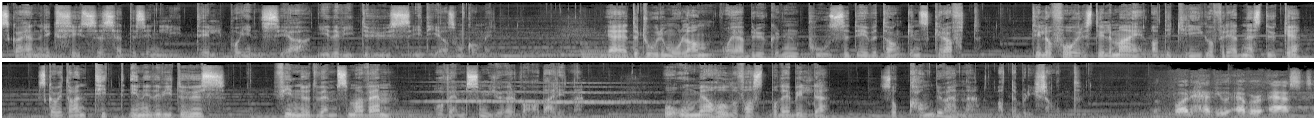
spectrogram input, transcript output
skal Henrik Syse sette sin lit til på innsida i Det hvite hus i tida som kommer? Jeg heter Tore Moland, og jeg bruker den positive tankens kraft til å forestille meg at i Krig og fred neste uke skal vi ta en titt inn i Det hvite hus, finne ut hvem som er hvem, og hvem som gjør hva der inne. Og om jeg holder fast på det bildet, så kan det jo hende at det blir sant. Bud, have you ever asked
